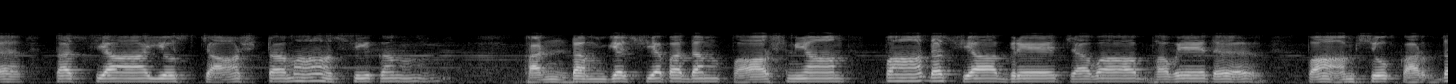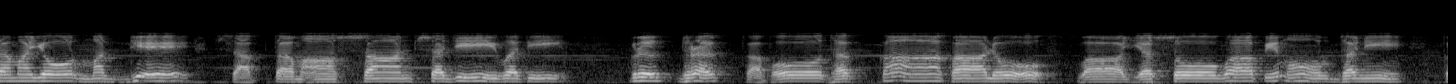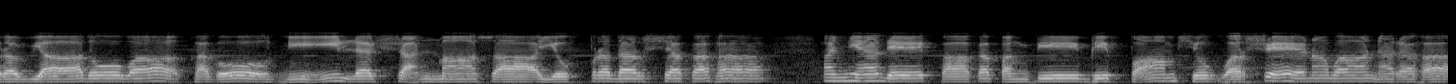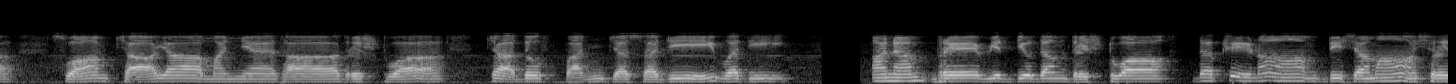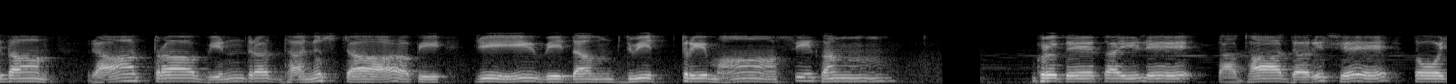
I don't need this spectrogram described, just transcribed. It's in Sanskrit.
तस्यायुश्चाष्टमासिकम् खण्डं यस्य पदं पार्ष्ण्यां पादस्याग्रे च वा भवेत् पांशुकर्दमयोर्मध्ये सप्तमासान् स जीवति गृध्रकपोधकालो वा यशो वापि मूर्धनि क्रव्यादो वा खगो नीलषण्मासायुः प्रदर्शकः। अन्यदे काकपङ्क्तिभिः पांशुवर्षेण वा नरः। स्वां छायामन्यथा दृष्ट्वा चतुःपञ्चसजीवति अनभ्रे विद्युदं दृष्ट्वा दक्षिणां दिशमाश्रितां रात्राविन्द्रधनुश्चापि जीवितं द्वित्रिमासिकम्। घृते तैले तथा दर्शे तो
